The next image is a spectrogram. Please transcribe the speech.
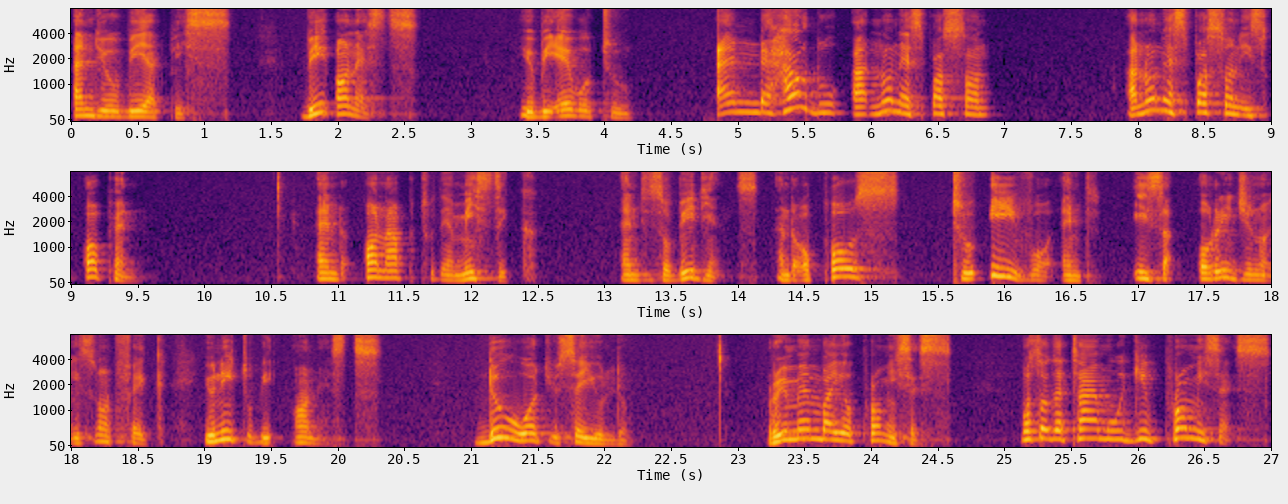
and you'll be at peace. Be honest, you'll be able to. And how do an honest person? An honest person is open and on up to their mystic and disobedience and oppose to evil and is original, it's not fake. You need to be honest. Do what you say you'll do. Remember your promises. Most of the time we give promises,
